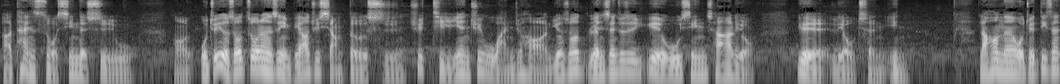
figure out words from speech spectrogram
啊探索新的事物。哦，我觉得有时候做任何事情，不要去想得失，去体验、去玩就好了。有时候人生就是越无心插柳，越柳成荫。然后呢，我觉得第三、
